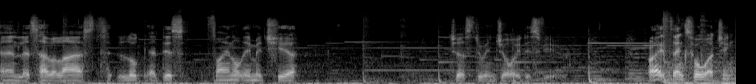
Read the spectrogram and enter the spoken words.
and let's have a last look at this final image here just to enjoy this view. Right, thanks for watching.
